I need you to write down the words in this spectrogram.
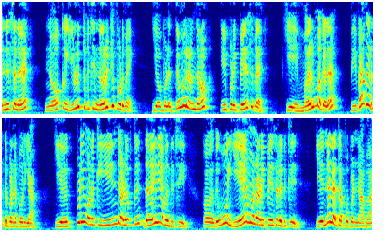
என்ன நோக்க இழுத்து வச்சு நறுக்கி போடுவேன். எவ்வளவு திமிரு இருந்தா இப்படி பேசுவ? என் மருமகளை விவாகரத்து பண்ண போறியா? எப்படி உனக்கு இந்த அளவுக்கு தைரியம் வந்துச்சு? அதுவும் ஏன் முன்னாடி பேசுறதுக்கு? என்னல தப்பு பண்ணாவா?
